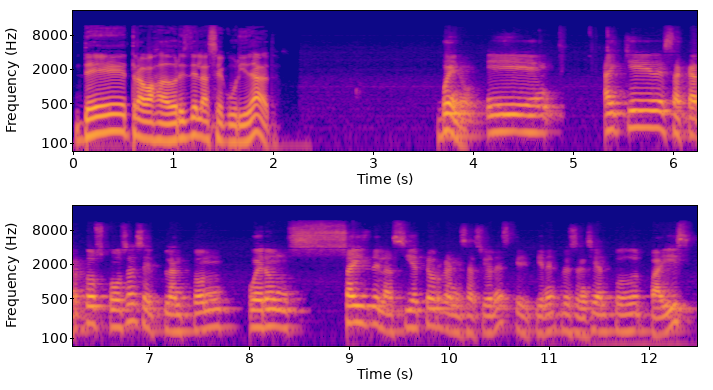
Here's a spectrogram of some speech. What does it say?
de trabajadores de la seguridad. Bueno, eh, hay que destacar dos cosas. El plantón fueron seis de las siete organizaciones que tienen presencia en todo el país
